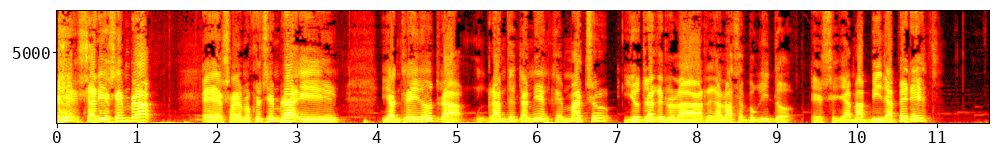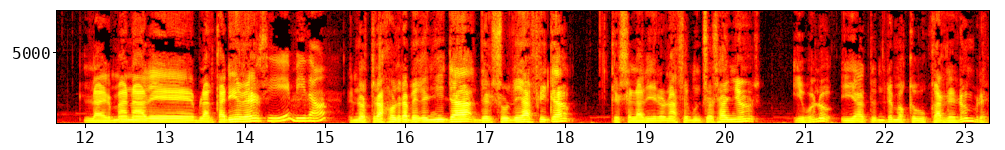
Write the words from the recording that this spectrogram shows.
Sally es hembra, eh, sabemos que es hembra y, y, han traído otra grande también, que es macho, y otra que nos la regaló hace poquito, eh, se llama Vida Pérez, la hermana de Blancanieves. Sí, Vida. Nos trajo otra pequeñita del sur de África, que se la dieron hace muchos años y bueno, y ya tendremos que buscarle nombre.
